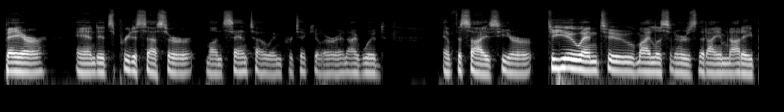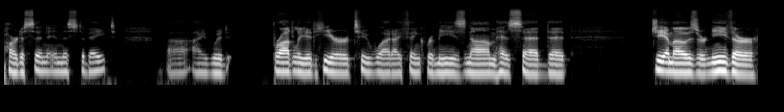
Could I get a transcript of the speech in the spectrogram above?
Bayer and its predecessor, Monsanto, in particular. And I would emphasize here to you and to my listeners that I am not a partisan in this debate. Uh, I would broadly adhere to what I think Ramez Naam has said that GMOs are neither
